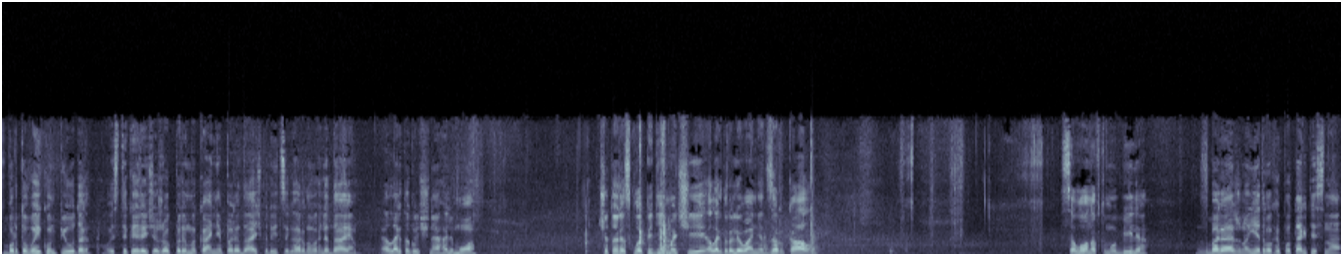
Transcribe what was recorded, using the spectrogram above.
бортовий комп'ютер, ось такий речажок перемикання передач, подивіться, як гарно виглядає, електроручне гальмо, 4 склопідіймачі, електролювання дзеркал. Салон автомобіля збережено, є трохи потертість на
